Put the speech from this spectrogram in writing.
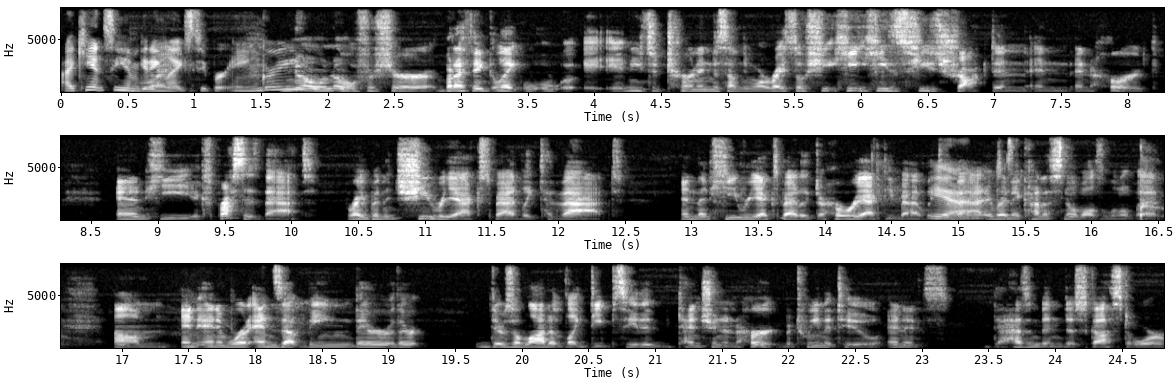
I can't see him getting Right. like super angry. no no for sure but i think like w- w- it needs to turn into something more right so she he he's he's shocked and and and hurt and he expresses that right but then she reacts badly to that and then he reacts badly to her reacting badly Yeah, to that it and it kind of snowballs a little bit um and and where it ends up being there there there's a lot of like deep-seated tension and hurt between the two and it's it hasn't been discussed or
